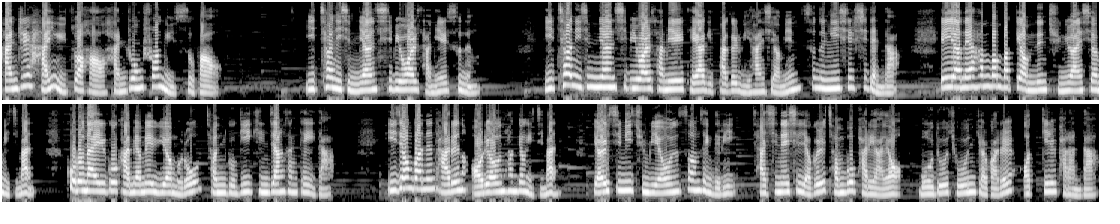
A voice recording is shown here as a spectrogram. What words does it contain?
한지 한유 做好한종 双语 수법 2020년 12월 3일 수능 2020년 12월 3일 대학 입학을 위한 시험인 수능이 실시된다. 1년에 한 번밖에 없는 중요한 시험이지만 코로나19 감염의 위험으로 전국이 긴장 상태이다. 이전과는 다른 어려운 환경이지만 열심히 준비해온 수험생들이 자신의 실력을 전부 발휘하여 모두 좋은 결과를 얻길 바란다.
